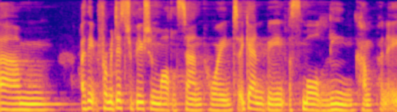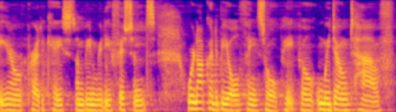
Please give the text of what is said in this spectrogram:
Um, I think from a distribution model standpoint, again, being a small, lean company, you know, predicated on being really efficient, we're not going to be all things to all people, and we don't have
